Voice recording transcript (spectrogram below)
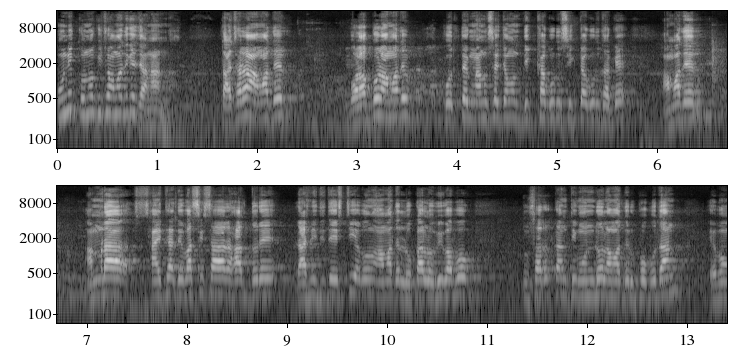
উনি কোনো কিছু আমাদেরকে জানান না। তাছাড়া আমাদের বরাবর আমাদের প্রত্যেক মানুষের যেমন দীক্ষাগুরু, শিক্ষাগুরু থাকে, আমাদের, আমরা সাঁইথা দেবাশিস স্যার হাত ধরে রাজনীতিতে এসেছি এবং আমাদের লোকাল অভিভাবক তুষারকান্তি মণ্ডল আমাদের উপপ্রধান এবং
